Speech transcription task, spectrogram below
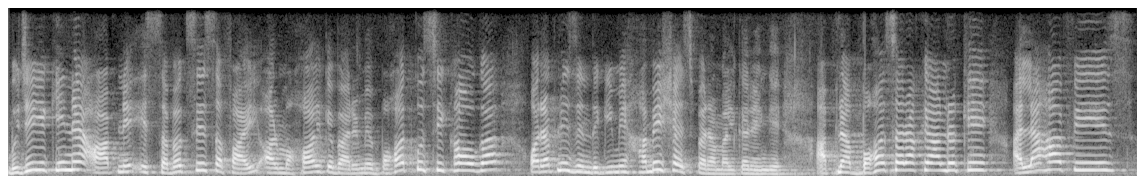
मुझे यकीन है आपने इस सबक से सफ़ाई और माहौल के बारे में बहुत कुछ सीखा होगा और अपनी ज़िंदगी में हमेशा इस पर अमल करेंगे। अपना बहुत सारा ख्याल रखें। अल्लाह हाफिज़।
